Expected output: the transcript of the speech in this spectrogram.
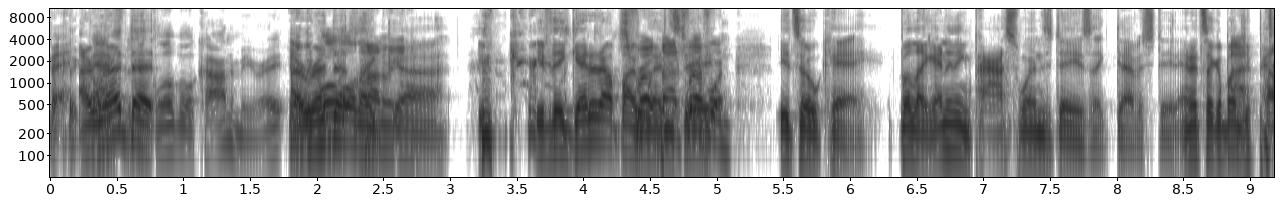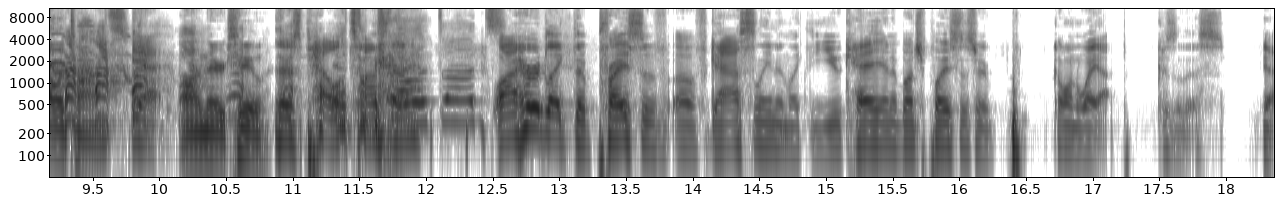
bad- I bad read for the that. global economy, right? I the read that global like economy. uh, if, if they get it out by It's bad for Wednesday, everyone. it's okay. But like anything past Wednesday is like devastating, and it's like a bunch of pelotons Yeah. on there too. There's Pelotons. Pelotons. Well, I heard like the price of, of gasoline in like the UK and a bunch of places are going way up because of this. Yeah.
